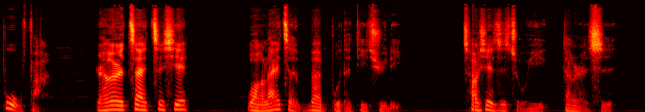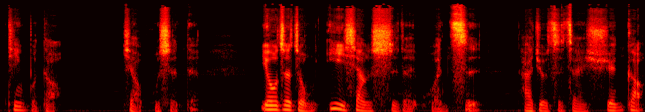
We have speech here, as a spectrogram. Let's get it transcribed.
步伐。然而，在这些往来者漫步的地区里，超现实主义当然是听不到脚步声的。用这种意象式的文字，他就是在宣告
